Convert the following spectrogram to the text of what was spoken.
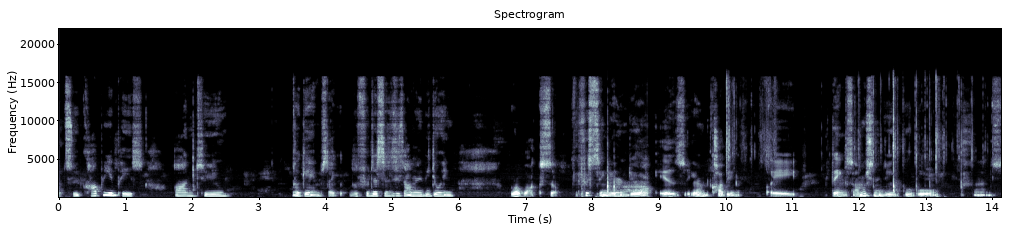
to copy and paste onto the games. Like for this instance, I'm to be doing Roblox. So first thing you're to do is you're to be copying a thing. So I'm just to do Google Trends.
